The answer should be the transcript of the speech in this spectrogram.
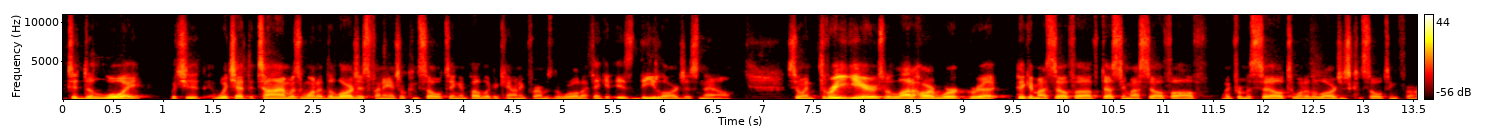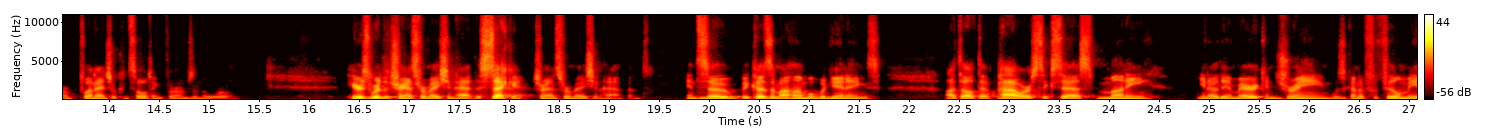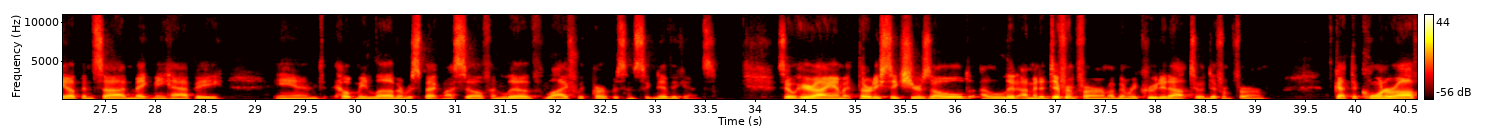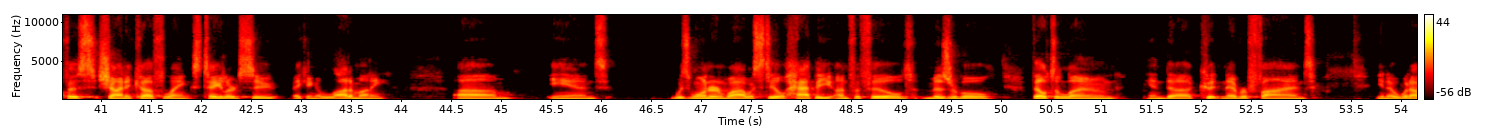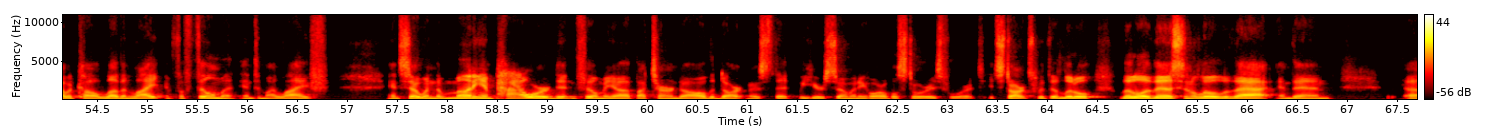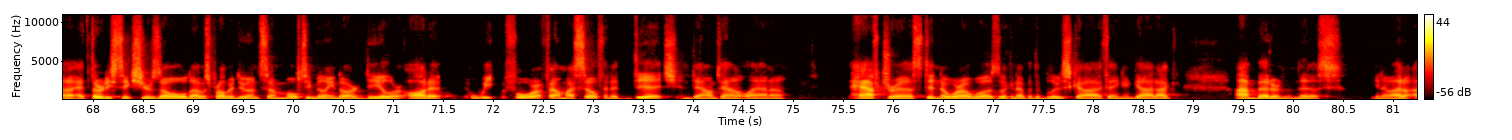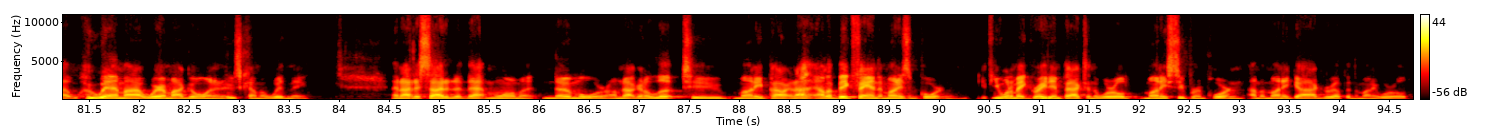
to Deloitte, which it, which at the time was one of the largest financial consulting and public accounting firms in the world. I think it is the largest now. So in three years, with a lot of hard work, grit, picking myself up, dusting myself off, went from a cell to one of the largest consulting firm, financial consulting firms in the world. Here's where the transformation had the second transformation happened. And so, mm-hmm. because of my humble beginnings, I thought that power, success, money, you know the american dream was going to fulfill me up inside make me happy and help me love and respect myself and live life with purpose and significance. So here i am at 36 years old. I lit, i'm in a different firm. I've been recruited out to a different firm. I've got the corner office shiny cufflinks tailored suit making a lot of money um, and was wondering why i was still happy unfulfilled miserable felt alone and uh, couldn't ever find you know what i would call love and light and fulfillment into my life. And so when the money and power didn't fill me up i turned to all the darkness that we hear so many horrible stories for. It it starts with a little little of this and a little of that. And then uh, at 36 years old i was probably doing some multi-million dollar deal or audit a week before. I found myself in a ditch in downtown atlanta half dressed didn't know where i was looking up at the blue sky thinking god i i'm better than this you know, I don't, I, who am I? Where am I going? And who's coming with me? And I decided at that moment, no more. I'm not going to look to money, power. And I, am a big fan that money's important. If you want to make great mm-hmm. impact in the world, money's super important. I'm a money guy. I grew up in the money world.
